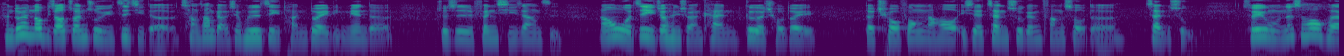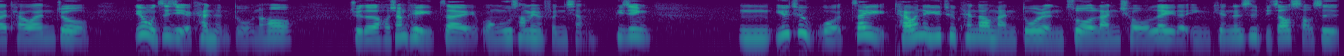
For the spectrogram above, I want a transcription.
很多人都比较专注于自己的场上表现，或是自己团队里面的就是分析这样子。然后我自己就很喜欢看各个球队的球风，然后一些战术跟防守的战术。所以我那时候回来台湾就。因为我自己也看很多，然后觉得好像可以在网络上面分享。毕竟，嗯，YouTube 我在台湾的 YouTube 看到蛮多人做篮球类的影片，但是比较少是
